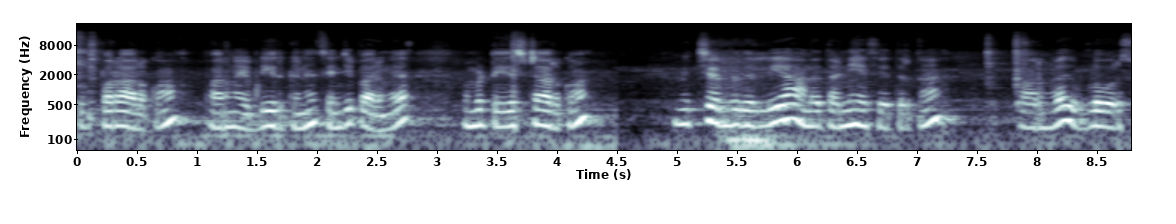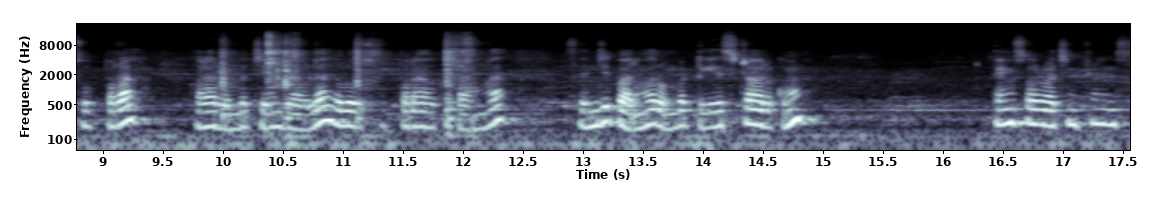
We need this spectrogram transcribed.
சூப்பராக இருக்கும். பாருங்கள் எப்படி இருக்குன்னு. செஞ்சு பாருங்கள் ரொம்ப டேஸ்ட்டாக இருக்கும். மிச்சம் இருந்தது இல்லையா? அந்த தண்ணியை சேர்த்துருக்கேன். பாருங்கள் இவ்வளோ ஒரு சூப்பராக கலர் ரொம்ப சேஞ்ச் ஆகல. இவ்வளோ சூப்பராக இருக்குது பாருங்கள் செஞ்சு பாருங்கள் ரொம்ப டேஸ்ட்டாக இருக்கும். தேங்க்ஸ் ஃபார் வாட்சிங் ஃப்ரெண்ட்ஸ்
